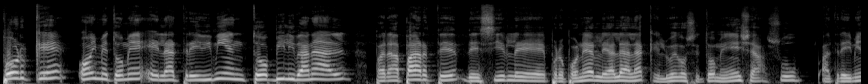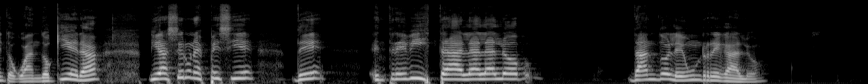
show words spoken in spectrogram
Porque hoy me tomé el atrevimiento Billy Banal para aparte decirle, proponerle a Lala que luego se tome ella su atrevimiento cuando quiera y hacer una especie de entrevista a Lala Love dándole un regalo.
